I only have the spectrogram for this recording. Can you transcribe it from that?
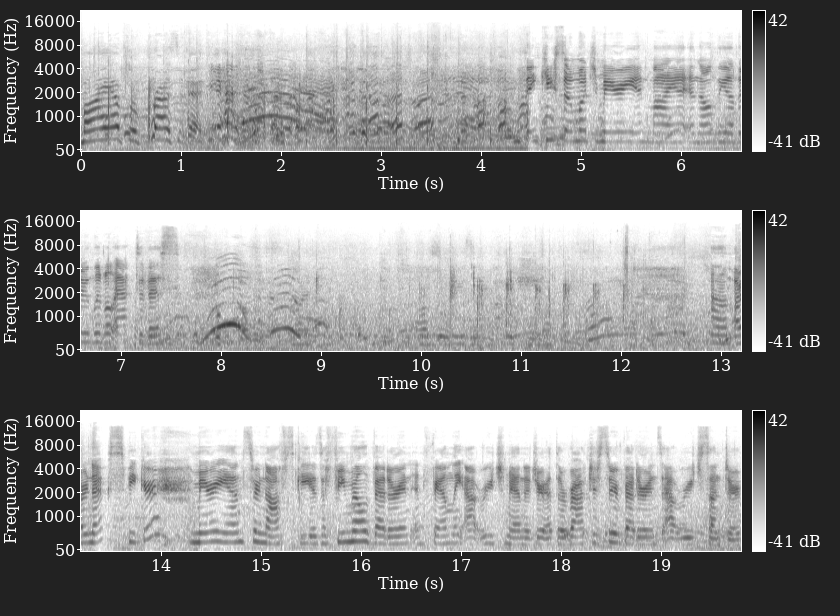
Maya for president. Thank you so much, Mary and Maya and all the other little activists. Um, our next speaker, Marianne Cernovsky, is a female veteran and family outreach manager at the Rochester Veterans Outreach Center.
